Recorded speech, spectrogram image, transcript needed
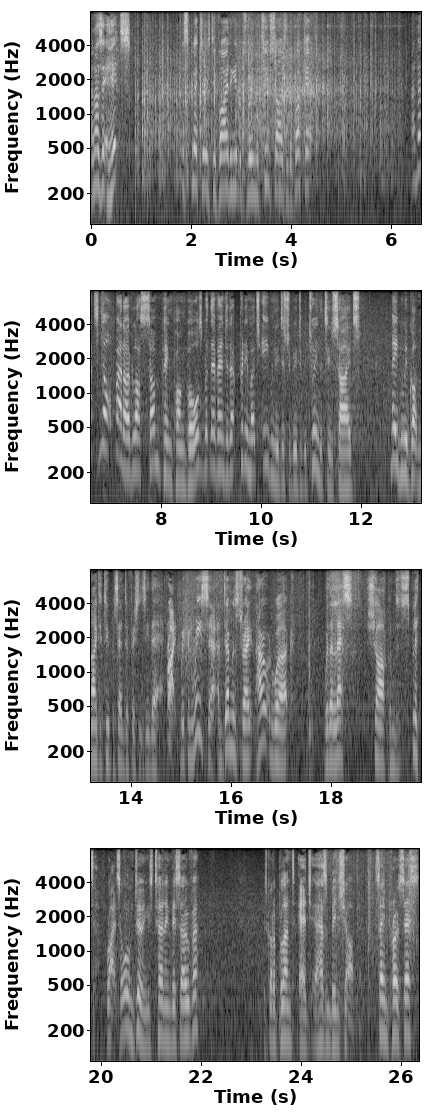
And as it hits, the splitter is dividing it between the two sides of the bucket. And that's not bad. I've lost some ping pong balls, but they've ended up pretty much evenly distributed between the two sides maybe we've got 92% efficiency there. Right, we can reset and demonstrate how it would work with a less sharpened splitter. Right, so all I'm doing is turning this over. It's got a blunt edge, it hasn't been sharpened. Same process,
